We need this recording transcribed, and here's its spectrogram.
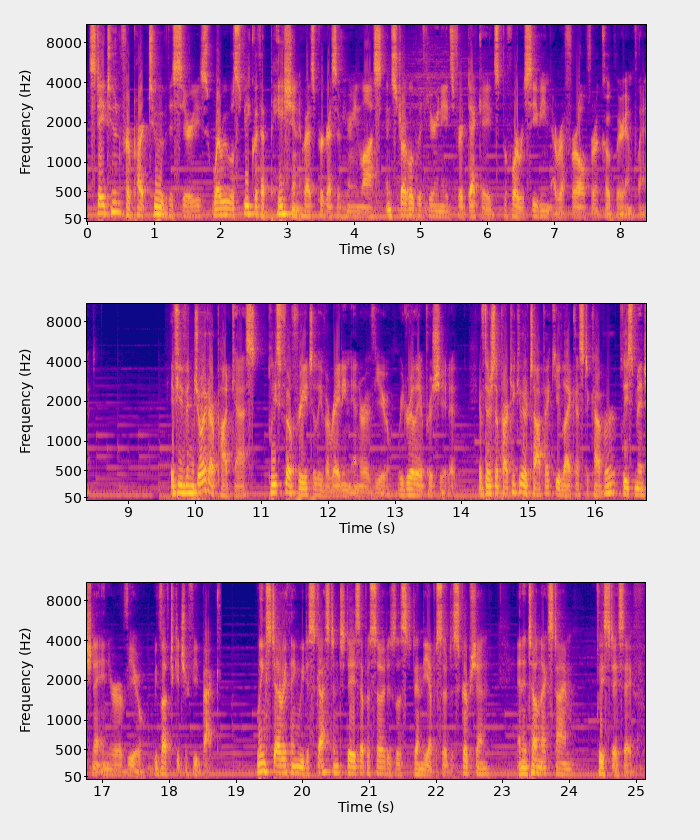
Stay tuned for part two of this series, where we will speak with a patient who has progressive hearing loss and struggled with hearing aids for decades before receiving a referral for a cochlear implant. If you've enjoyed our podcast, please feel free to leave a rating and a review. We'd really appreciate it. If there's a particular topic you'd like us to cover, please mention it in your review. We'd love to get your feedback. Links to everything we discussed in today's episode is listed in the episode description. And until next time, please stay safe.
